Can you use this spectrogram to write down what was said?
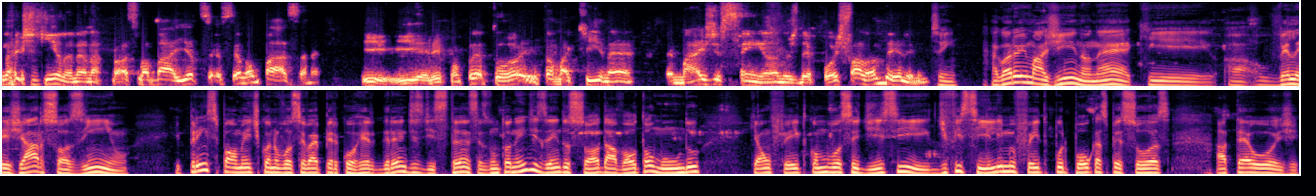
na esquina, né, na próxima Bahia você, você não passa, né. E, e ele completou e estamos aqui, né, mais de 100 anos depois, falando dele. Né? Sim. Agora eu imagino, né, que uh, o velejar sozinho, e principalmente quando você vai percorrer grandes distâncias, não estou nem dizendo só dar a volta ao mundo que é um feito, como você disse, dificílimo, feito por poucas pessoas até hoje.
